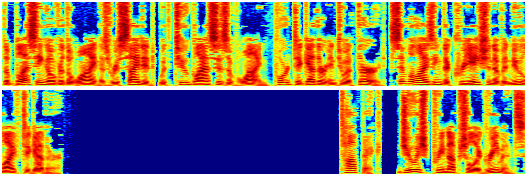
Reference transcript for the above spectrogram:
the blessing over the wine is recited, with two glasses of wine poured together into a third, symbolizing the creation of a new life together. Jewish prenuptial agreements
